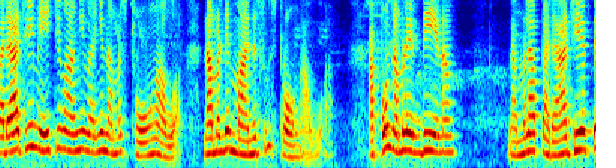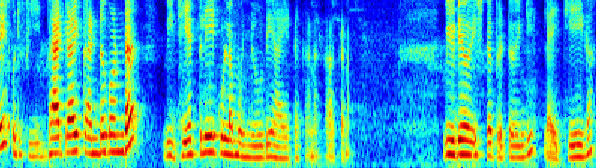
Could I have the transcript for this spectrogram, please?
പരാജയം ഏറ്റുവാങ്ങി വാങ്ങി നമ്മൾ സ്ട്രോങ് ആവുക. നമ്മളുടെ മനസ്സും സ്ട്രോങ് ആവുക. അപ്പോൾ നമ്മൾ എന്ത് ചെയ്യണം? നമ്മൾ ആ പരാജയത്തെ ഒരു ഫീഡ്ബാക്കായി കണ്ടുകൊണ്ട് വിജയത്തിലേക്കുള്ള മുന്നോടിയായിട്ട് കണക്കാക്കണം. വീഡിയോ ഇഷ്ടപ്പെട്ടുവെങ്കിൽ ലൈക്ക് ചെയ്യുക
